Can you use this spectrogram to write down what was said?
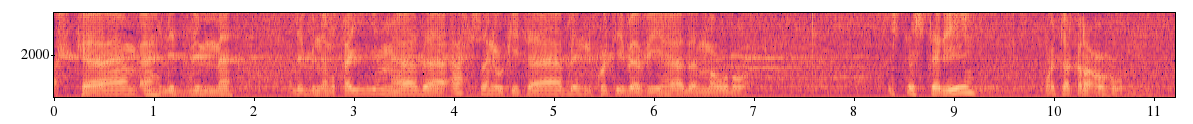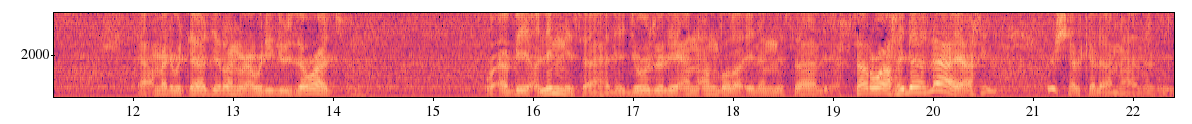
أحكام أهل الذمة لابن القيم. هذا أحسن كتاب كتب في هذا الموضوع. تشتريه وتقرأه؟ أعمل تاجرا وأريد الزواج. وأبيع للنساء هل يجوز لي أن أنظر إلى النساء اختار واحدة؟ لا يا أخي وش هالكلام هذا فيه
